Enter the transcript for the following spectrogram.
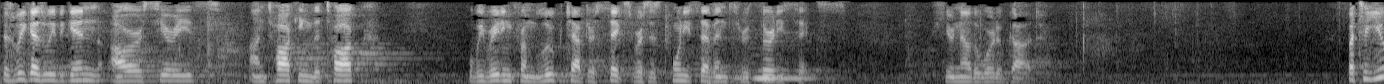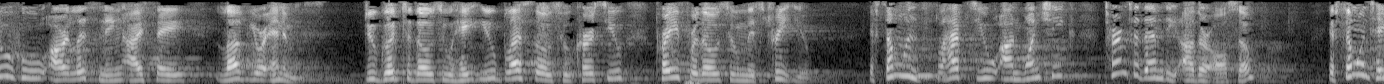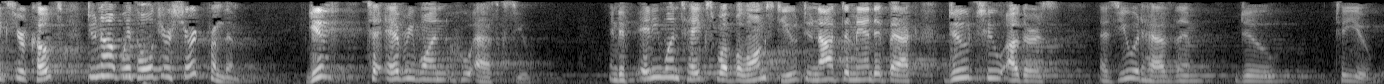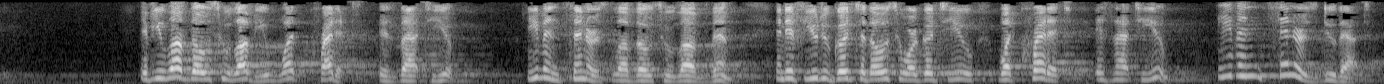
This week, as we begin our series on talking the talk, we'll be reading from Luke chapter 6, verses 27 through 36. Hear now the word of God. But to you who are listening, I say, love your enemies. Do good to those who hate you, bless those who curse you, pray for those who mistreat you. If someone slaps you on one cheek, turn to them the other also. If someone takes your coat, do not withhold your shirt from them. Give to everyone who asks you. And if anyone takes what belongs to you, do not demand it back. Do to others as you would have them do to you. If you love those who love you, what credit is that to you? Even sinners love those who love them. And if you do good to those who are good to you, what credit is that to you? Even sinners do that.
